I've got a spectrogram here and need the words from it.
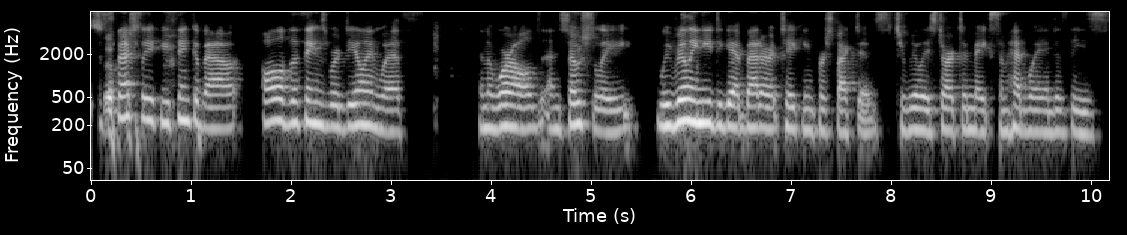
so- especially if you think about all of the things we're dealing with in the world and socially. We really need to get better at taking perspectives to really start to make some headway into these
